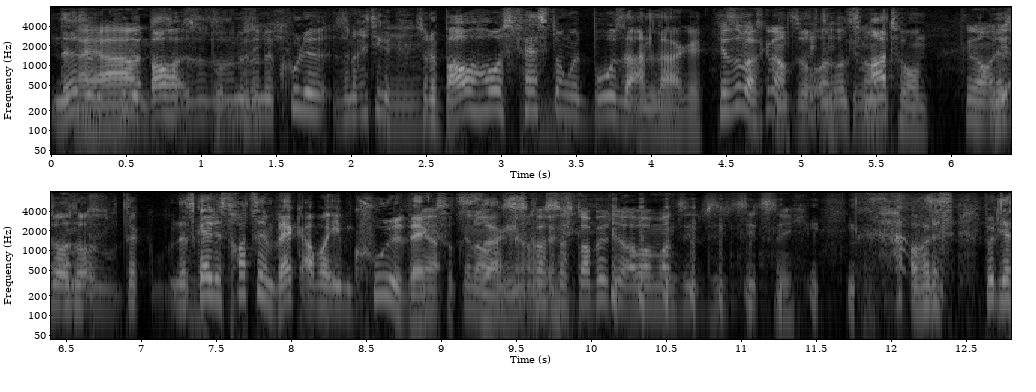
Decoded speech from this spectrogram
ne, so, Naja, eine Bau, so, so, eine, so coole, so eine richtige, so eine Bauhausfestung mit Bose-Anlage. Ja, sowas, genau, Und, so, richtig, und, und genau. Smart Home. Genau, und Ne, so, so, und- das Geld ist trotzdem weg, aber eben cool weg Ja, genau, sozusagen. das ne? kostet das Doppelte, aber man sieht, sieht's nicht. Aber das wird ja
